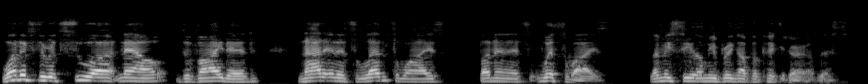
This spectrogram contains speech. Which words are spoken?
What if the ritzua now divided not in its lengthwise, but in its widthwise? Let me see. Let me bring up a picture of this.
